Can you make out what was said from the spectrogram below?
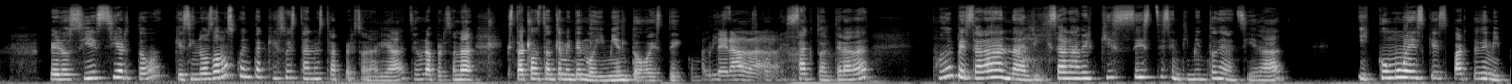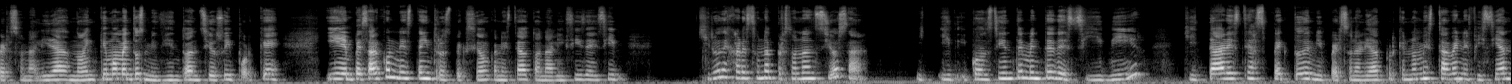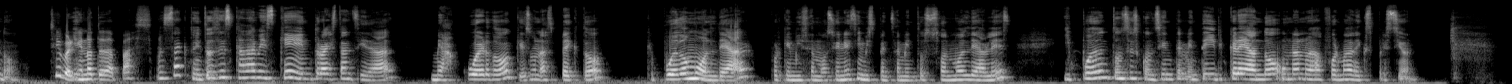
pero sí es cierto que si nos damos cuenta que eso está en nuestra personalidad, ser una persona que está constantemente en movimiento, este, alterada. exacto, alterada, puedo empezar a analizar, a ver qué es este sentimiento de ansiedad y cómo es que es parte de mi personalidad, ¿no? En qué momentos me siento ansioso y por qué. Y empezar con esta introspección, con este autoanálisis de decir, quiero dejar de ser una persona ansiosa y, y conscientemente decidir quitar este aspecto de mi personalidad porque no me está beneficiando. Sí, porque no te da paz. Exacto. Entonces, cada vez que entro a esta ansiedad, me acuerdo que es un aspecto que puedo moldear, porque mis emociones y mis pensamientos son moldeables, y puedo entonces conscientemente ir creando una nueva forma de expresión.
